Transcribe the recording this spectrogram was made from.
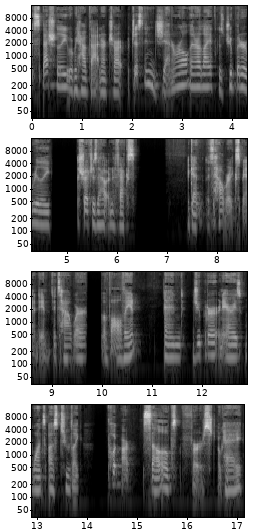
especially where we have that in our chart, but just in general in our life, because Jupiter really stretches out and affects, again, it's how we're expanding, it's how we're evolving. And Jupiter in Aries wants us to like put ourselves first, okay?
